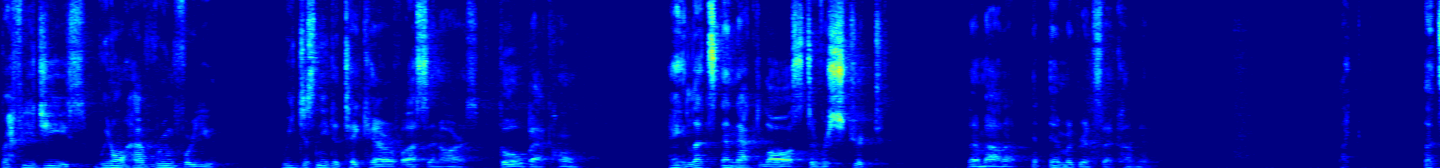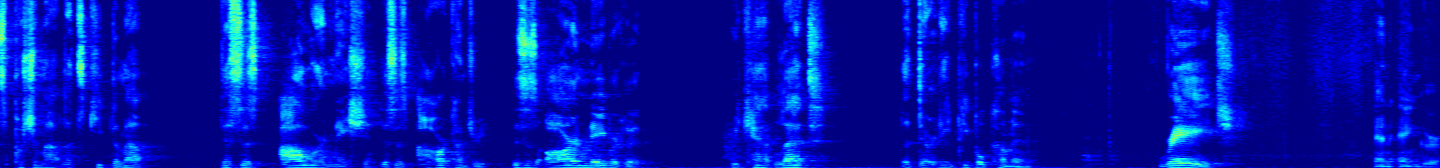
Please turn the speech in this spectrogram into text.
Refugees, we don't have room for you. We just need to take care of us and ours. Go back home. Hey, let's enact laws to restrict the amount of immigrants that come in. Like, let's push them out. Let's keep them out. This is our nation. This is our country. This is our neighborhood. We can't let the dirty people come in. Rage and anger.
